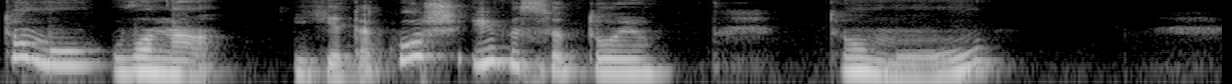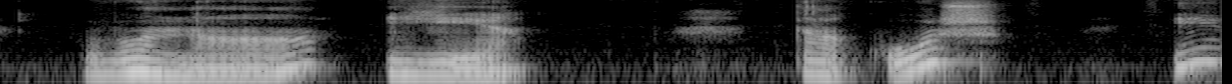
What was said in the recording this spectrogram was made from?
Тому вона є також і висотою. Тому вона є також і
